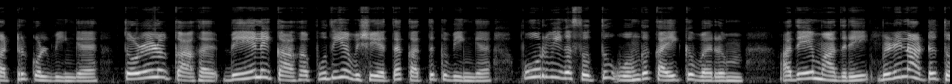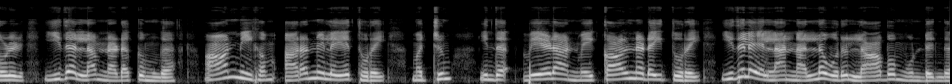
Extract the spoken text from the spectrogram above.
கற்றுக்கொள்வீங்க. தொழிலுக்காக வேலைக்காக புதிய விஷயத்தை கத்துக்குவீங்க. பூர்வீக சொத்து உங்க கைக்கு வரும். அதே மாதிரி வெளிநாட்டு தொழில் இதெல்லாம் நடக்குங்க ஆன்மீகம் அறநிலையத்துறை மற்றும் இந்த வேளாண்மை கால்நடை துறை இதில் எல்லாம் நல்ல ஒரு லாபம் உண்டுங்க.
